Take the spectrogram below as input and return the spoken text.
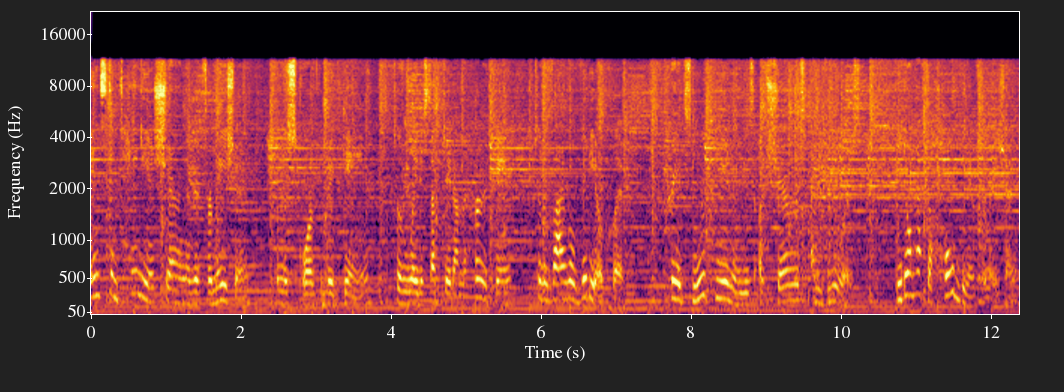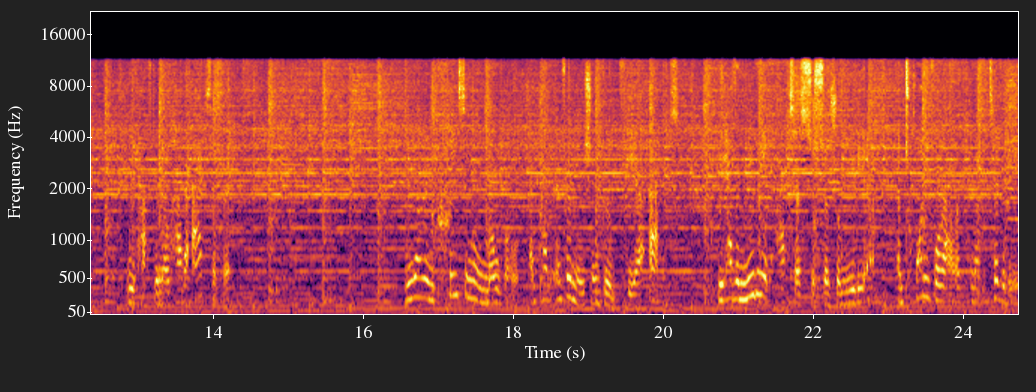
instantaneous sharing of information, from the score of the big game, to the latest update on the hurricane, to the viral video clip, creates new communities of sharers and viewers. We don't have to hold the information, we have to know how to access it. We are increasingly mobile and have information grouped via apps. We have immediate access to social media and 24-hour connectivity,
